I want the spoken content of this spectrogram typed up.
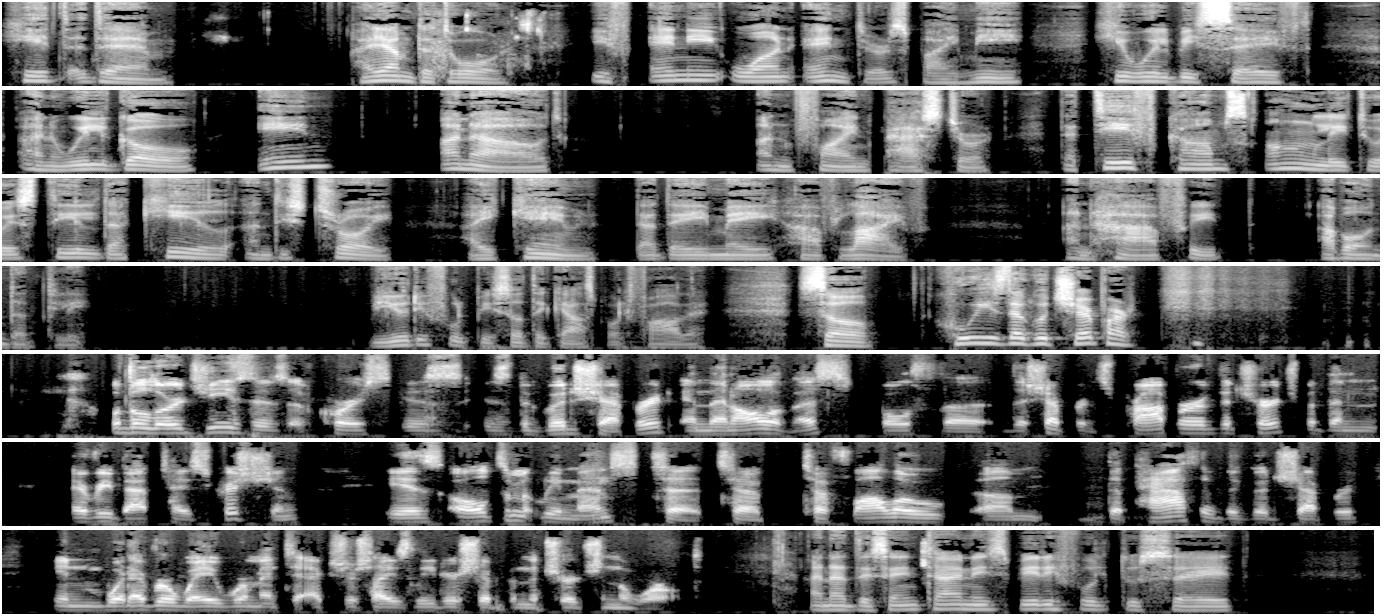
heed them. I am the door. If any one enters by me, he will be saved, and will go in and out and find pasture. The thief comes only to steal, to kill, and destroy. I came that they may have life and have it abundantly. Beautiful piece of the gospel, Father. So, who is the good shepherd? well, the Lord Jesus, of course, is is the good shepherd, and then all of us, both the the shepherds proper of the church, but then every baptized Christian, is ultimately meant to to to follow um, the path of the good shepherd in whatever way we're meant to exercise leadership in the church and the world. And at the same time, it's beautiful to say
